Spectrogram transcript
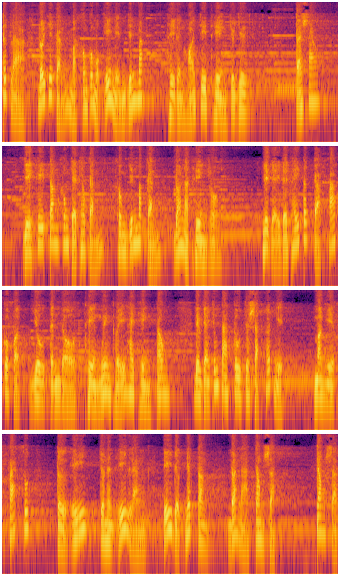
Tức là đối với cảnh mà không có một ý niệm dính mắc thì đừng hỏi chi thiền cho dư. Tại sao? Vì khi tâm không chạy theo cảnh, không dính mắc cảnh, đó là thiền rồi. Như vậy để thấy tất cả pháp của Phật dù tịnh độ, thiền nguyên thủy hay thiền tông đều dạy chúng ta tu cho sạch hết nghiệp, mà nghiệp phát xuất từ ý cho nên ý lặng, ý được nhất tâm, đó là trong sạch. Trong sạch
